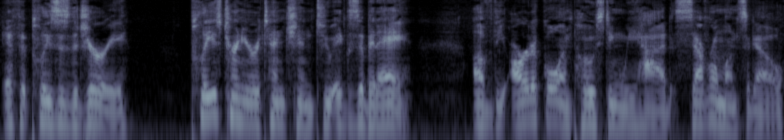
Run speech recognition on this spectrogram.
if it pleases the jury, please turn your attention to Exhibit A of the article and posting we had several months ago,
